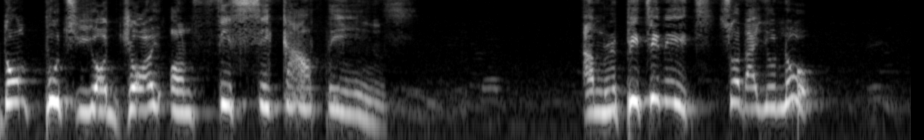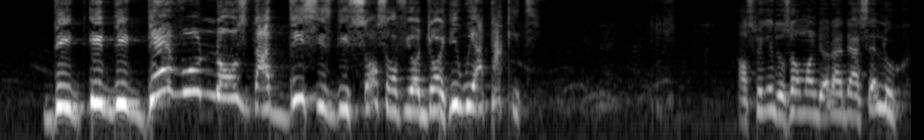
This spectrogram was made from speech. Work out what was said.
Don't put your joy on physical things. I'm repeating it so that you know. The, if the devil knows that this is the source of your joy, he will attack it. I was speaking to someone the other day. I said, Look,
